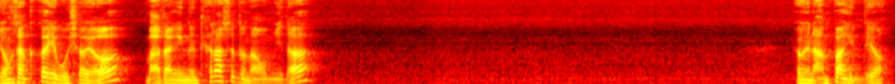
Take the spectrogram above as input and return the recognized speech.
영상 끝까지 보셔요. 마당에 있는 테라스도 나옵니다. 여기는 안방인데요.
